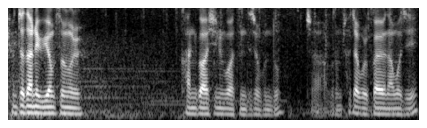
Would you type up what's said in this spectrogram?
견자단의 위험성을 간과하시는 것 같은데 저분도. 자, 그럼 찾아볼까요? 나머지.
